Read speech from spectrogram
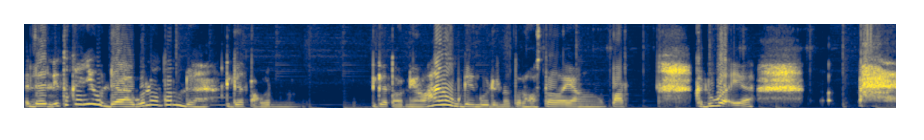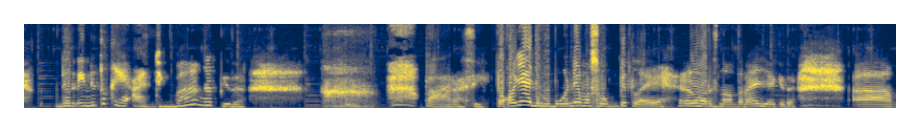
dan itu kayaknya udah gue nonton udah tiga tahun tiga tahun yang lalu mungkin gue udah nonton hostel yang part kedua ya. Dan ini tuh kayak anjing banget gitu. Parah sih. Pokoknya ada hubungannya sama sumpit lah ya. Lo harus nonton aja gitu. Um,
